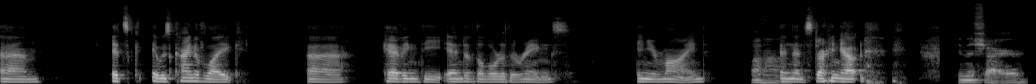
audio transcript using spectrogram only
um, it's it was kind of like uh, having the end of the Lord of the Rings in your mind, Uh-huh. and then starting out. in the Shire.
